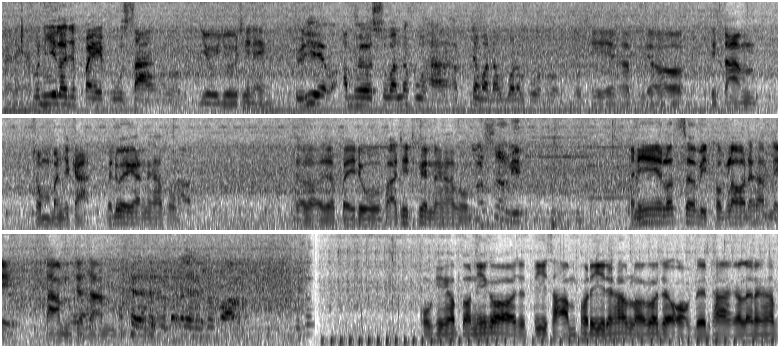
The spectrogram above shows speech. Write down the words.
ไปไหนกันวันนี้เราจะไปภูซางครับผมอยู่อยู่ที่ไหน อยู่ที่อำเภอสุวรรณภูหาครับจังหวัดหนองบัวลำพูครับผมโอเคครับ เดี๋ยวติดตามชมบรรยากาศไปด้วยกันนะครับผม เดี๋ยวเราจะไปดูพระอาทิตย์ขึ้นนะครับผม รถเซอร์วิสอันนี้รถเซอร์วิสของเรานะครับเด็กตามจะตาม โอเคครับ ตอนนี้ก็จะตีสามพอดีนะครับ เราก็จะออกเดินทางกันแล้วนะครับ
